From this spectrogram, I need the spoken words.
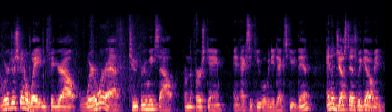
we're just going to wait and figure out where we're at two three weeks out from the first game and execute what we need to execute then and adjust as we go. I mean,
